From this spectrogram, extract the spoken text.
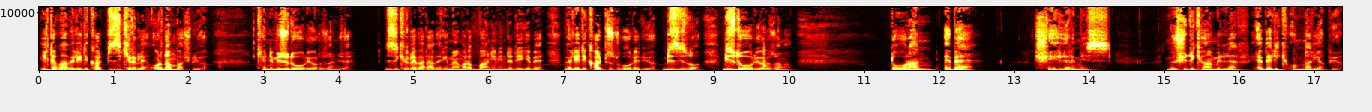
İlk defa velidi kalp zikirle oradan başlıyor. Kendimizi doğuruyoruz önce zikirle beraber İmam Rabbani'nin dediği gibi veledi kalp zuhur ediyor. Biziz o. Biz doğuruyoruz onu. Doğuran ebe şeyhlerimiz, mürşidi kamiller, ebelik onlar yapıyor.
